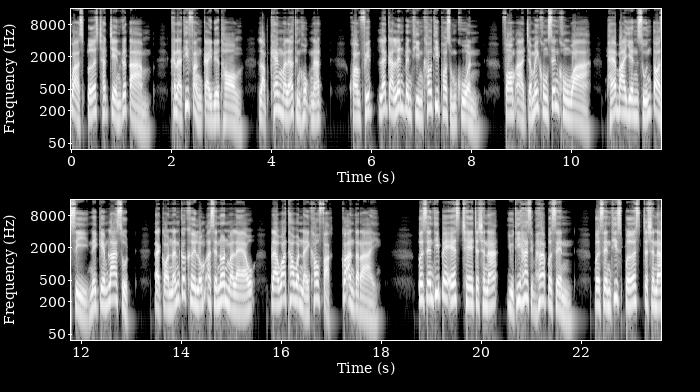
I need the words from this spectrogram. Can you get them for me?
กว่าสเปอร์สชัดเจนก็ตาม ขณะที่ฝั่งไก่เดือทอง หลับแข้งมาแล้วถึง 6 นัด ความฟิตและการเล่นเป็นทีมเข้าที่พอสมควร ฟอร์มอาจจะไม่คงเส้นคงวา แพ้บาเยน0ต่อ 4 ในเกมล่าสุด แต่ก่อนนั้นก็เคยล้มอาร์เซนอลมาแล้ว แปลว่าถ้าวันไหนเข้าฝักก็อันตราย เปอร์เซ็นต์ที่เปเอสเชจะชนะอยู่ที่ 55%เปอร์เซ็นต์เปอร์เซ็นต์ที่สเปอร์สจะชนะ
